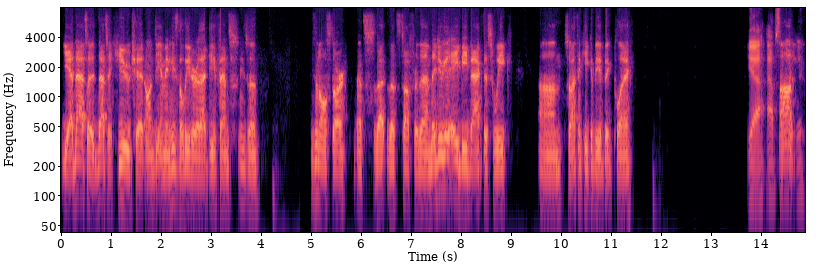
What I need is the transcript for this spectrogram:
Yeah, that's a that's a huge hit on. D- I mean, he's the leader of that defense. He's a he's an all star. That's that that's tough for them. They do get AB back this week, um, so I think he could be a big play. Yeah, absolutely.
